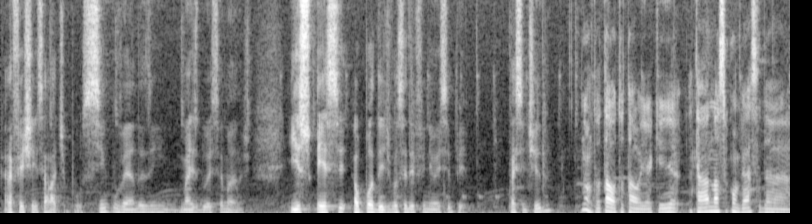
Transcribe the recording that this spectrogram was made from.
Cara, fechei, sei lá, tipo, cinco vendas em mais duas semanas. Isso, esse é o poder de você definir o ICP. Faz sentido? Não, total, total. E aqui até a nossa conversa da,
